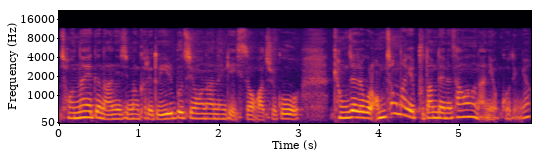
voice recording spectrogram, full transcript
전액은 아니지만 그래도 일부 지원하는 게 있어가지고 경제적으로 엄청나게 부담되는 상황은 아니었거든요.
